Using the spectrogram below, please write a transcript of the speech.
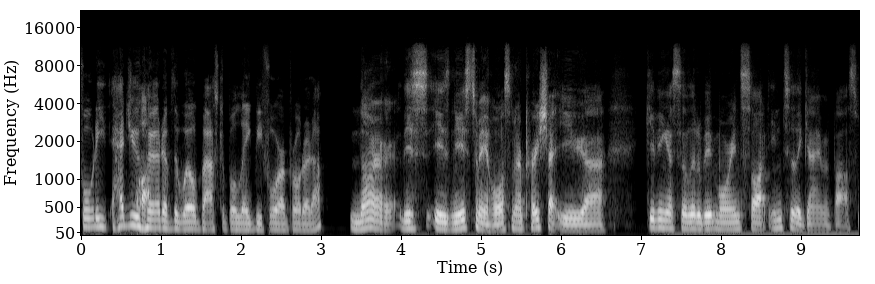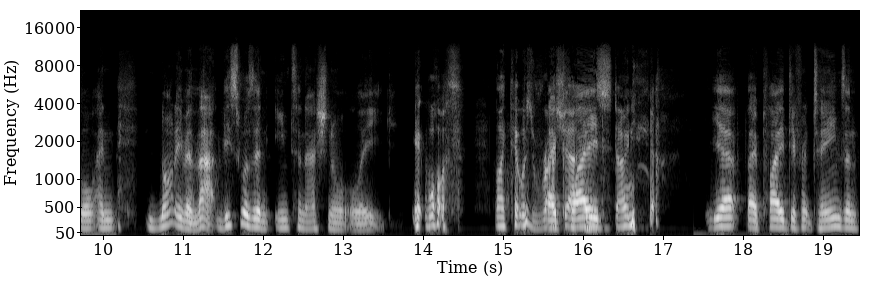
Foordy had you Oh. heard of the World Basketball League before I brought it up? No, this is news to me, Horse, and I appreciate you uh, giving us a little bit more insight into the game of basketball. And not even that, this was an international league. It was. Like there was Russia played- and Estonia. Yeah, they play different teams, and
